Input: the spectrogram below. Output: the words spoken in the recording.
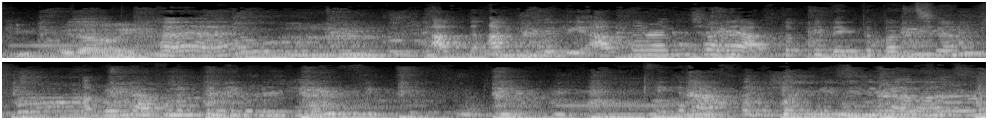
কি? এটা আমি? হ্যাঁ। আমি বলি আপনারা এখন সবাই আফতাবকে দেখতে পাচ্ছেন। আমরা একটু একটু দেখি। এখানে আফতাবের সব হিস্ট্রি দেওয়া আছে।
